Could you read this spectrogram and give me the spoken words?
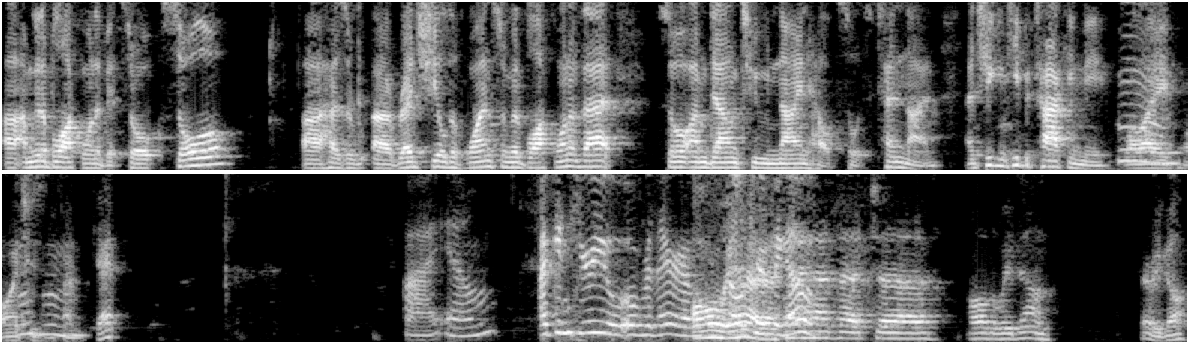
Uh, I'm gonna block one of it. So solo uh, has a, a red shield of one, so I'm gonna block one of that. So I'm down to nine health. So it's 10 9. And she can keep attacking me while I Mm, while I choose to mhm. defend. Okay. I am. I can hear you over there. I'm Oh just all yeah, I tripping thought I out. had that uh, all the way down. There we go.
